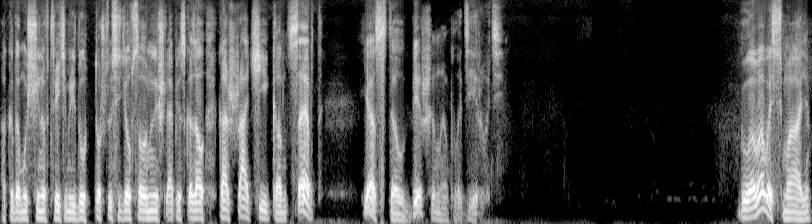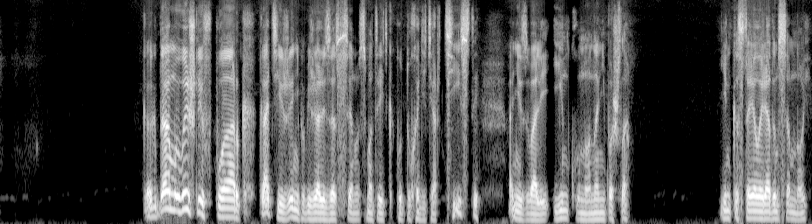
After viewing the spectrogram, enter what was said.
А когда мужчина в третьем ряду, тот, что сидел в соломенной шляпе, сказал «кошачий концерт», я стал бешено аплодировать. Глава восьмая Когда мы вышли в парк, Катя и Женя побежали за сцену смотреть, как будут уходить артисты. Они звали Инку, но она не пошла. Инка стояла рядом со мной.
